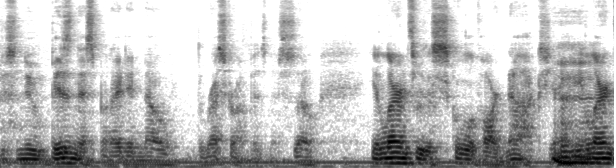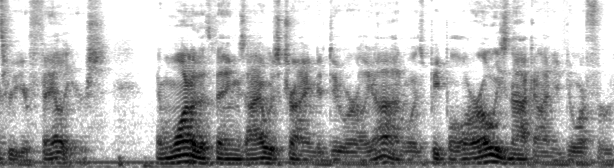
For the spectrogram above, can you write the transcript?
just knew business, but I didn't know the restaurant business. So you learn through the school of hard knocks. You know, you learn through your failures. And one of the things I was trying to do early on was people are always knocking on your door for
